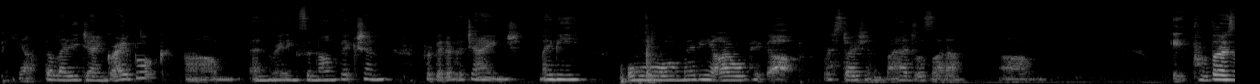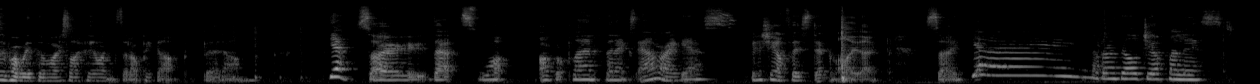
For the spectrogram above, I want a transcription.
picking up the Lady Jane Grey book um, and reading some non-fiction for a bit of a change. Maybe or maybe I will pick up Restoration by Angela Slatter. Um, it, those are probably the most likely ones that I'll pick up. But um, yeah, so that's what I've got planned for the next hour, I guess. Finishing off this definitely though. So yay! Another anthology off my list.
